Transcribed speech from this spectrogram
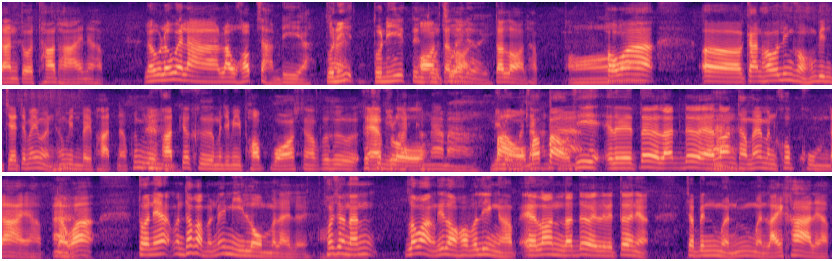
ดันตัวเท้าท้ายนะครับแล้วแล้วเวลาเราฮอป 3D อะตัวนี้ใช่ตัวนี้เป็นออตันวตช่ลวยอดเลย ตลอดครับ อ๋อ เพราะว่า เอ่อการ hovering ของเครื่องบินเจ็ตจะไม่เหมือนเครื่องบินใบพัดนะครับเครื่องบินใบพัดก็คือมันจะมี pop wash นะครับก็คือ ก็ air คือมีพัด flow ข้างหน้ามาเป่าลมาจกเป่าข้งหน้ที่ elevator ladder aileron อ่าทำให้มันควบคุมได้ครับ อ่าแต่ว่าตัวเนี้ยมันเท่ากับมันไม่มีลมอะไรเลยอ๋อเพราะฉะนั้นระหว่างที่เรา hovering อะครับ aileron ladder elevator เนี่ยจะเป็นเหมือนเหมือนไร้ค่าเลยครับ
